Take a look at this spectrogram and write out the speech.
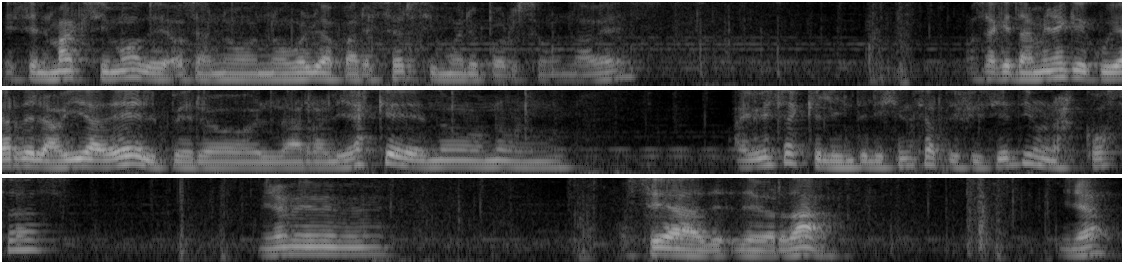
es el máximo, o sea, no, no vuelve a aparecer si muere por segunda vez. O sea que también hay que cuidar de la vida de él, pero la realidad es que no, no. Hay veces que la inteligencia artificial tiene unas cosas. Mira, mira, mira. O sea, de, de verdad. Mira.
